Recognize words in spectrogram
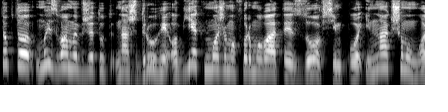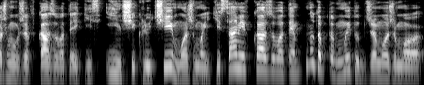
Тобто ми з вами вже тут наш другий об'єкт можемо формувати зовсім по-інакшому, можемо вже вказувати якісь інші ключі, можемо і ті самі вказувати. Ну тобто ми тут вже можемо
